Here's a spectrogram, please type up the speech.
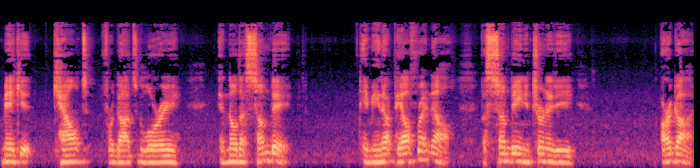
make it count for God's glory and know that someday it may not pay off right now, but someday in eternity, our God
